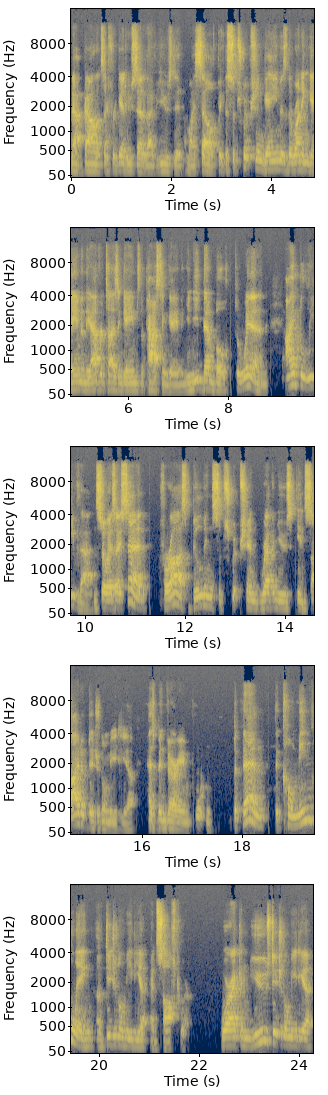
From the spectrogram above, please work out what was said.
that balance. I forget who said it. I've used it myself, but the subscription game is the running game and the advertising game is the passing game. And you need them both to win. I believe that. And so, as I said, for us, building subscription revenues inside of digital media has been very important. But then the commingling of digital media and software, where I can use digital media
